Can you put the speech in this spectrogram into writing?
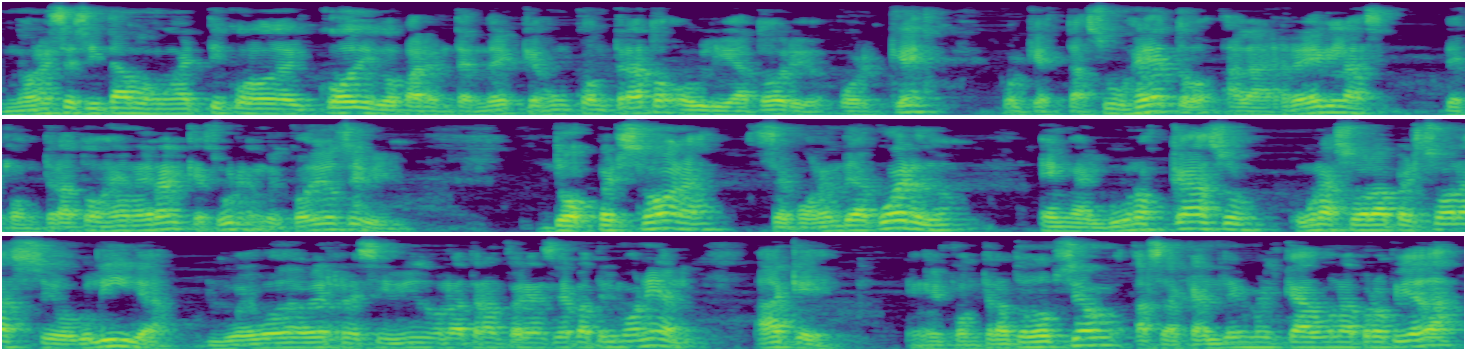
No necesitamos un artículo del código para entender que es un contrato obligatorio. ¿Por qué? Porque está sujeto a las reglas de contrato general que surgen del Código Civil. Dos personas se ponen de acuerdo En algunos casos, una sola persona se obliga, luego de haber recibido una transferencia patrimonial, a que en el contrato de opción, a sacar del mercado una propiedad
